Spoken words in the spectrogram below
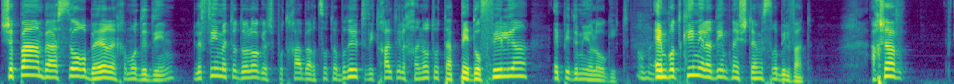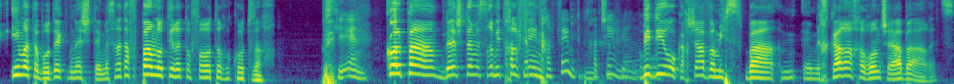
שפעם בעשור בערך מודדים, לפי מתודולוגיה שפותחה בארצות הברית, והתחלתי לכנות אותה פדופיליה אפידמיולוגית. אומר. הם בודקים ילדים בני 12 בלבד. עכשיו, אם אתה בודק בני 12, אתה אף פעם לא תראה תופעות ארוכות טווח. כי אין. כל פעם בני 12 אתם מתחלפים. מתחלפים, אתם מתחדשים. מתחלפים. בדיוק. עכשיו. במחקר האחרון שהיה בארץ,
